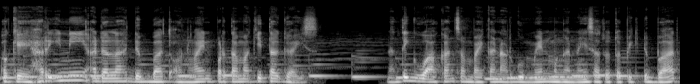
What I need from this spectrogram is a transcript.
Oke, hari ini adalah debat online pertama kita guys. Nanti gua akan sampaikan argumen mengenai satu topik debat,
